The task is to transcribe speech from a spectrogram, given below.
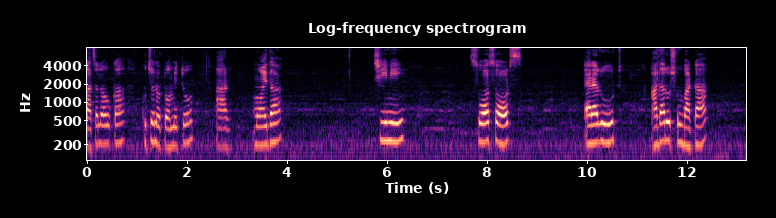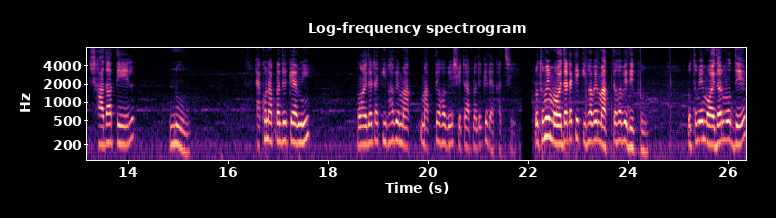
কাঁচা লঙ্কা, কুচনো টমেটো আর ময়দা, চিনি সস অ্যারারুট আদা রসুন বাটা, সাদা তেল, নুন। এখন আপনাদেরকে আমি ময়দাটা কীভাবে মাখ, মাখতে হবে সেটা আপনাদেরকে দেখাচ্ছি। প্রথমে ময়দাটাকে কীভাবে মাখতে হবে দেখুন। প্রথমে ময়দার মধ্যে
